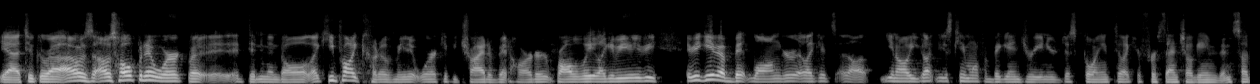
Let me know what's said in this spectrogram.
Yeah, Tuukka. I was I was hoping it worked, but it, it didn't at all. Like he probably could have made it work if he tried a bit harder. Probably like if you if you if you gave it a bit longer, like it's uh, you know you got you just came off a big injury and you're just going into like your first NHL game and so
